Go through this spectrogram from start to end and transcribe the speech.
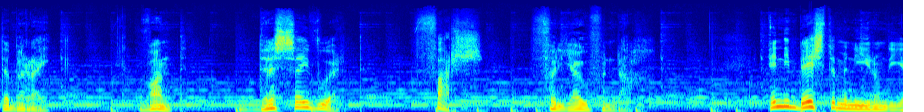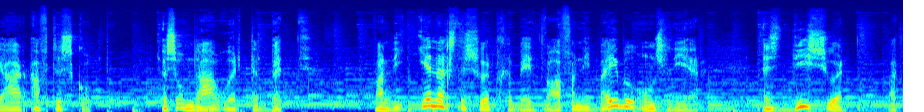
te bereik. Want dis sy woord vars vir jou vandag. En die beste manier om die jaar af te skop is om daaroor te bid. Want die enigste soort gebed waarvan die Bybel ons leer, is die soort wat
